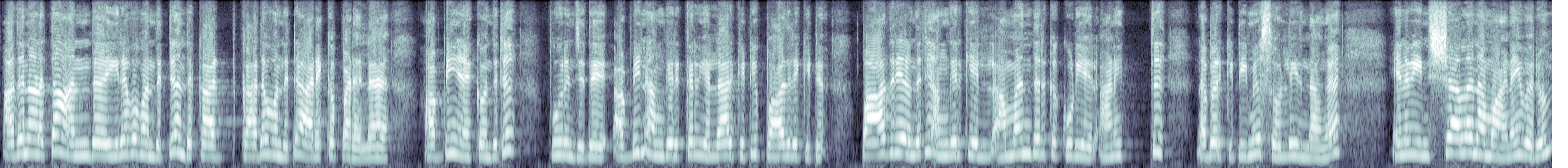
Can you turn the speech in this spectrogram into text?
அதனால தான் அந்த இரவு வந்துட்டு அந்த க கதை வந்துட்டு அடைக்கப்படலை. அப்படின்னு எனக்கு வந்துட்டு புரிஞ்சுது. அப்படின்னு அங்கே இருக்கிற எல்லாருக்கிட்டையும் பாதிரிக்கிட்டு பாதிரியார் வந்துட்டு அங்கே இருக்க எல் அமர்ந்திருக்கக்கூடிய அனைத்து நபர்கிட்டையுமே சொல்லியிருந்தாங்க. எனவே இன்ஷால்லா நம்ம அனைவரும்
